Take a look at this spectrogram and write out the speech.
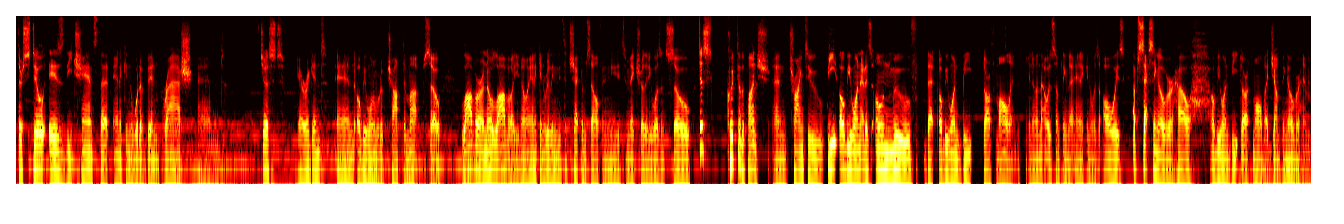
there still is the chance that Anakin would have been brash and just arrogant, and Obi Wan would have chopped him up. So, lava or no lava, you know, Anakin really needed to check himself and needed to make sure that he wasn't so just quick to the punch and trying to beat Obi-Wan at his own move that Obi-Wan beat Darth Maul in, you know, and that was something that Anakin was always obsessing over how Obi-Wan beat Darth Maul by jumping over him.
